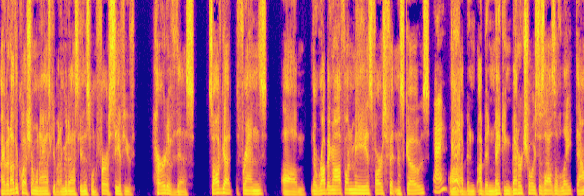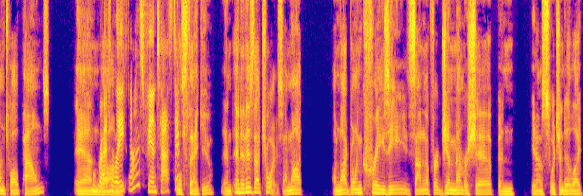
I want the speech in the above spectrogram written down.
I have another question I want to ask you, but I'm going to ask you this one first. See if you've heard of this. So I've got friends. Um, they're rubbing off on me as far as fitness goes. Okay, Uh, good. I've been I've been making better choices as of late, down 12 pounds. And um, Congratulations. Fantastic. well, thank you. And and it is that choice. I'm not I'm not going crazy, signing up for a gym membership and you know, switching to like,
